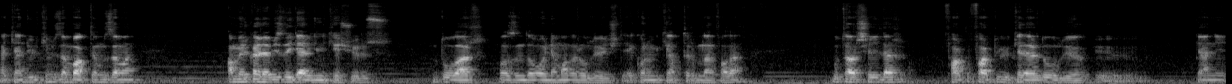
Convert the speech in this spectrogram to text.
Yani kendi ülkemizden baktığımız zaman Amerika ile biz de gerginlik yaşıyoruz. Dolar bazında oynamalar oluyor işte ekonomik yaptırımlar falan. Bu tarz şeyler farklı farklı ülkelerde oluyor. E, yani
